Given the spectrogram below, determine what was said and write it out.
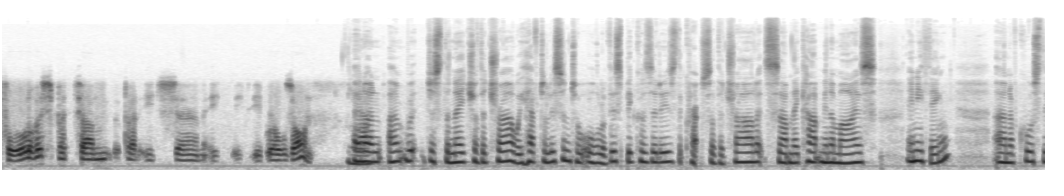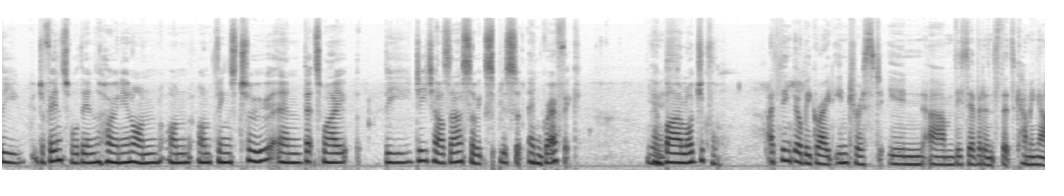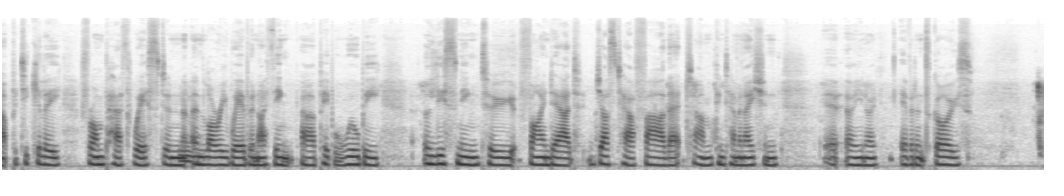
for all of us, but um, but it's um, it, it, it rolls on. And on, um, just the nature of the trial, we have to listen to all of this because it is the crux of the trial. It's um, they can't minimise anything, and of course the defence will then hone in on, on on things too, and that's why the details are so explicit and graphic Yes. and biological. I think there'll be great interest in um, this evidence that's coming up, particularly from PathWest and, and Laurie Webb, and I think uh, people will be listening to find out just how far that um, contamination, uh, uh, you know, evidence goes.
